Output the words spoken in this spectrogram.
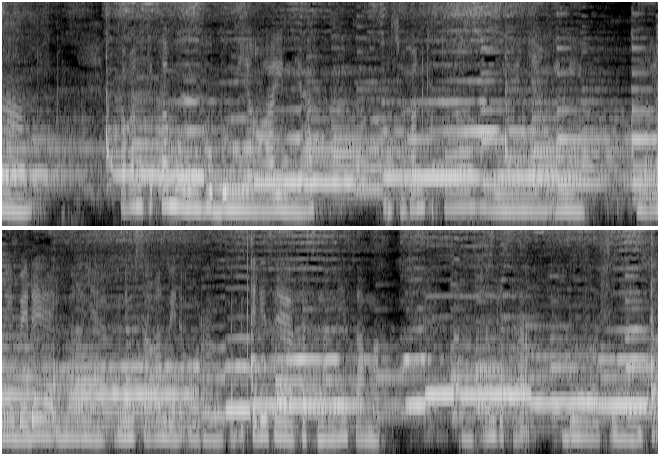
Nah, misalkan kita mau menghubungi yang lain ya misalkan kita hubungin yang ini yang ini beda ya emailnya ini misalkan beda orang tapi tadi saya kasih namanya sama kan kita sini bisa.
